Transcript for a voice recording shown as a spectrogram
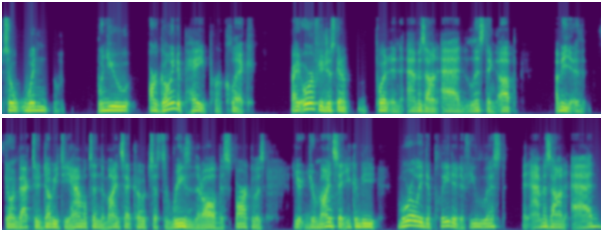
So when when you are going to pay per click, right? Or if you're just going to put an Amazon ad listing up, I mean, uh, going back to WT Hamilton, the mindset coach, that's the reason that all of this sparked was your, your mindset. You can be morally depleted if you list an Amazon ad,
